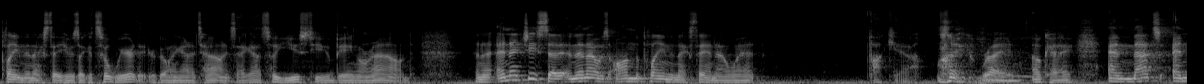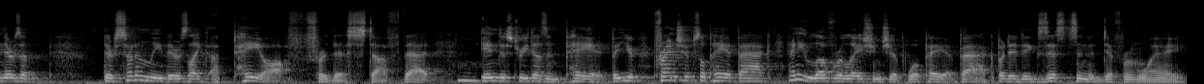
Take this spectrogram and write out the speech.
plane the next day. He was like, "It's so weird that you're going out of town." He's like, "I got so used to you being around." And I, and I just said it, and then I was on the plane the next day, and I went, "Fuck yeah!" Like, right, mm-hmm. okay. And that's and there's a there's suddenly there's like a payoff for this stuff that mm. industry doesn't pay it, but your friendships will pay it back. Any love relationship will pay it back, but it exists in a different way.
